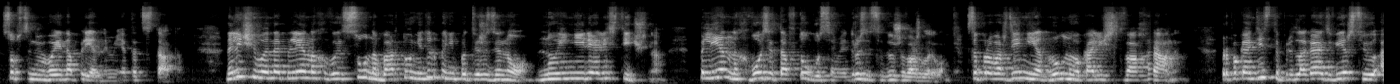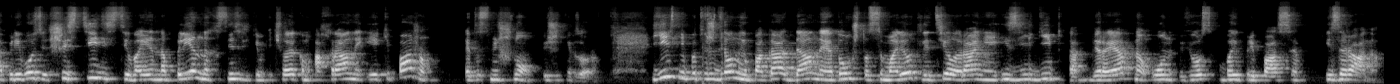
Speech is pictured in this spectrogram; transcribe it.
собственными военнопленными. Это цитата. Наличие военнопленных в ВСУ на борту не только не подтверждено, но и нереалистично. Пленных возят автобусами, друзі, це дуже важливо, в сопровождении огромного количества охраны. Пропагандисты предлагают версию о перевозе 60 военнопленных с нескольким человеком охраны и экипажем. Это смешно, пишет Невзоров. Есть неподтвержденные пока данные о том, что самолет летел ранее из Египта. Вероятно, он вез боеприпасы из Ирана.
